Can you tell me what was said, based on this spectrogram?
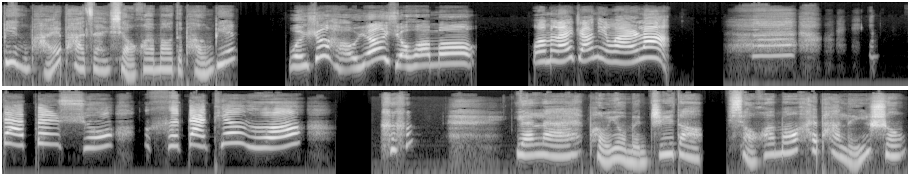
并排趴在小花猫的旁边。晚上好呀，小花猫，我们来找你玩啦。大笨熊和大天鹅，呵呵，原来朋友们知道小花猫害怕雷声，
